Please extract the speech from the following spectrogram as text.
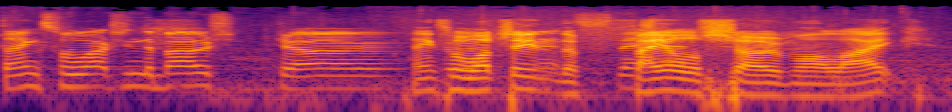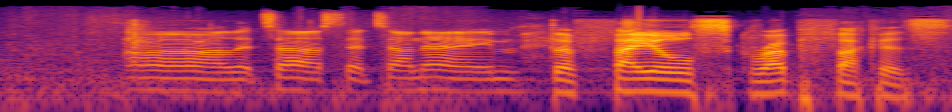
Thanks for watching the bow show. Thanks for watching the That's that. fail show, more like. Ah, oh, that's us. That's our name. The fail scrub fuckers.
